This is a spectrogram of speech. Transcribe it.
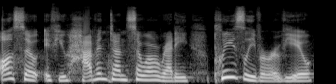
Also, if you haven't done so already, please leave a review.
